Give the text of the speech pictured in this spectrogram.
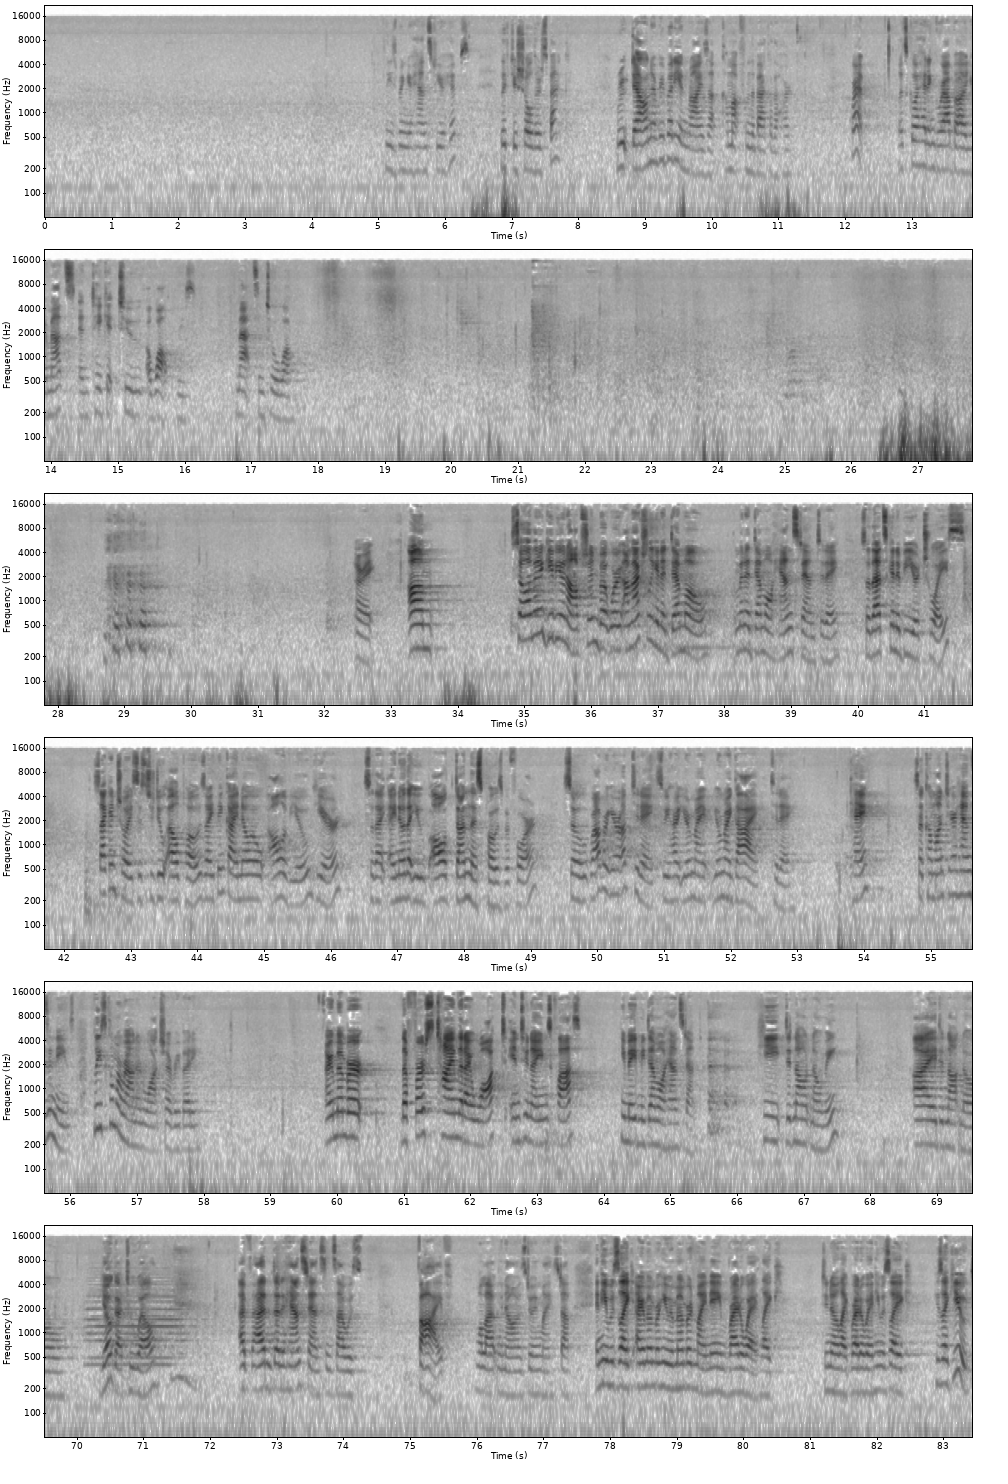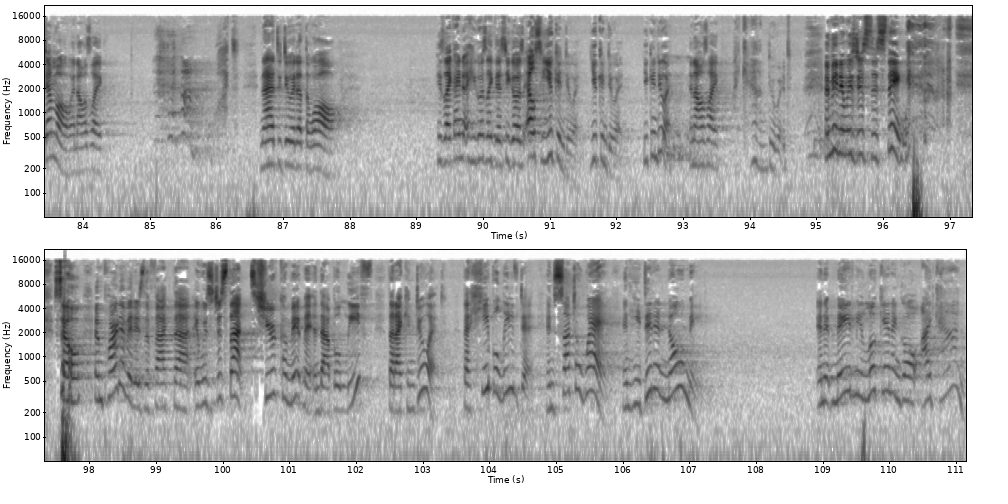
Please bring your hands to your hips. Lift your shoulders back. Root down, everybody, and rise up. Come up from the back of the heart. Grab. Let's go ahead and grab uh, your mats and take it to a wall, please. Mats into a wall. All right. Um, so I'm going to give you an option, but I'm actually going to demo. I'm going to demo handstand today. So that's going to be your choice. Second choice is to do L pose. I think I know all of you here, so that I know that you've all done this pose before. So Robert, you're up today, sweetheart. You're my you're my guy today. Okay? So come onto your hands and knees. Please come around and watch everybody. I remember the first time that I walked into Naeem's class, he made me demo a handstand. He did not know me. I did not know yoga too well. I hadn't done a handstand since I was five. Well, you know, I was doing my stuff, and he was like, I remember he remembered my name right away. Like, do you know, like right away? And he was like, he's like, you demo, and I was like, what? And I had to do it at the wall. He's like, I know. He goes like this. He goes, Elsie, you can do it. You can do it. You can do it. And I was like, I can do it. I mean, it was just this thing. so, and part of it is the fact that it was just that sheer commitment and that belief that I can do it. That he believed it in such a way, and he didn't know me. And it made me look in and go, I can.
